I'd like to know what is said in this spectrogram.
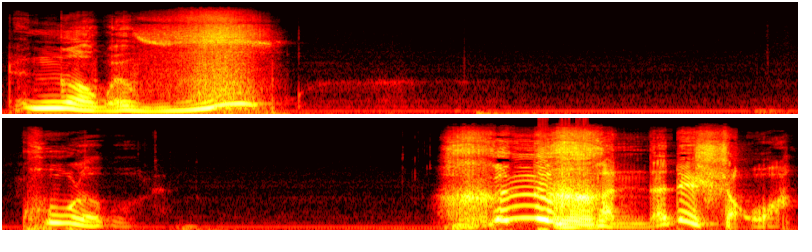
这恶鬼呜，哭了过来，狠狠的这手啊，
